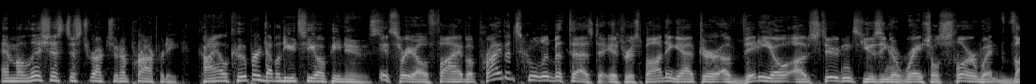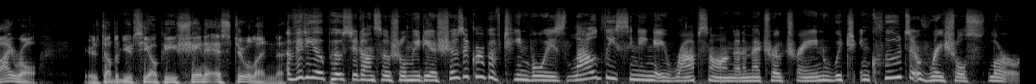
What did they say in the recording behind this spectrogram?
and malicious destruction of property. Kyle Cooper, WTOP News. It's 305. A private school in Bethesda is responding after a video of students using a racial slur went viral. Here's WTOP Shayna Estulin. A video posted on social media shows a group of teen boys loudly singing a rap song on a metro train, which includes a racial slur.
